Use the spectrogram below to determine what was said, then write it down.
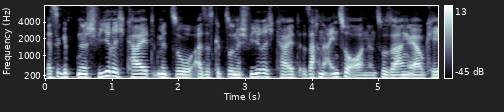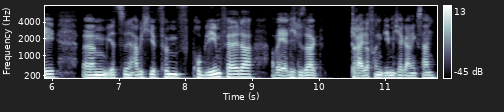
es gibt eine Schwierigkeit mit so, also es gibt so eine Schwierigkeit, Sachen einzuordnen, zu sagen, ja, okay, ähm, jetzt habe ich hier fünf Problemfelder, aber ehrlich gesagt, drei davon gehen mich ja gar nichts an.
